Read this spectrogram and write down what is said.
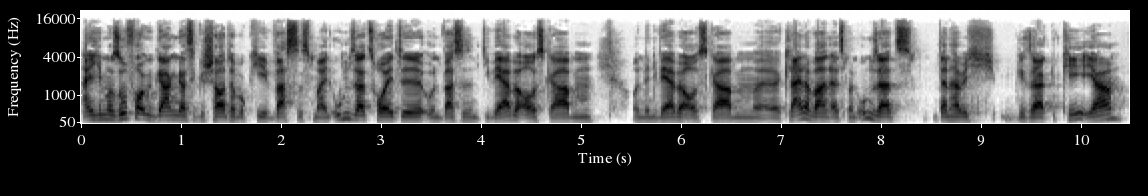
eigentlich immer so vorgegangen, dass ich geschaut habe, okay, was ist mein Umsatz heute und was sind die Werbeausgaben? Und wenn die Werbeausgaben äh, kleiner waren als mein Umsatz, dann habe ich gesagt, okay, ja,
